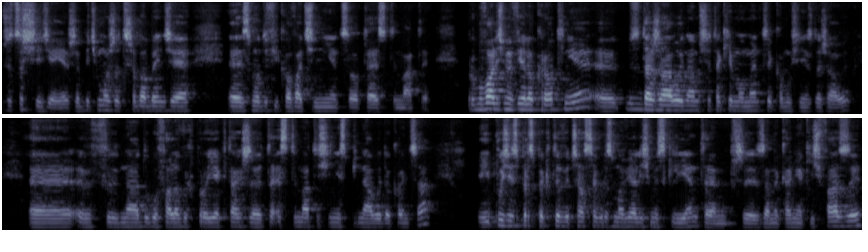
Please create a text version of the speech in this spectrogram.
że coś się dzieje, że być może trzeba będzie zmodyfikować nieco te estymaty. Próbowaliśmy wielokrotnie, zdarzały nam się takie momenty, komu się nie zdarzały, na długofalowych projektach, że te estymaty się nie spinały do końca i później z perspektywy czasu, jak rozmawialiśmy z klientem przy zamykaniu jakiejś fazy,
